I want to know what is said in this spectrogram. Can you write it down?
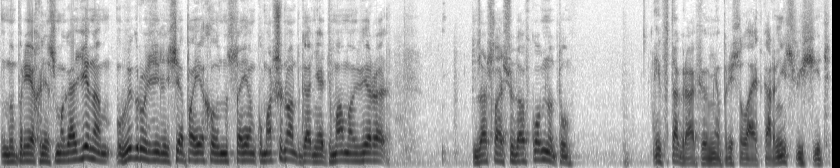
мы приехали с магазином, выгрузились, я поехал на стоянку машину отгонять. Мама Вера зашла сюда в комнату и фотографию мне присылает. Карниз висит.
